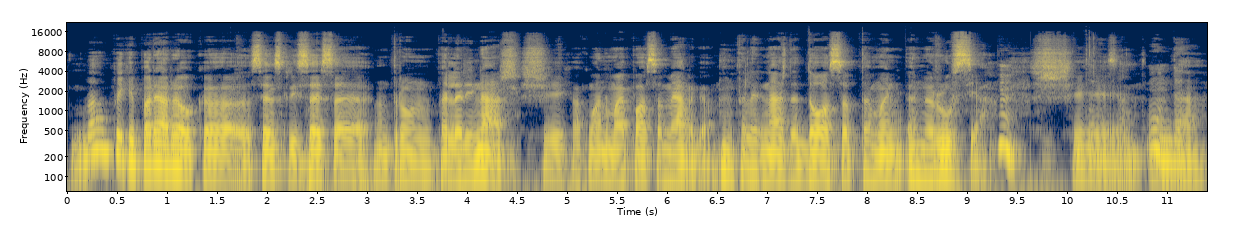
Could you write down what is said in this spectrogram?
da, un pic îi părea rău că se înscrisese într-un pelerinaj și acum nu mai poate să meargă. Un pelerinaj de două săptămâni în Rusia. Hm. Și, Interesant. Unde? Da.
